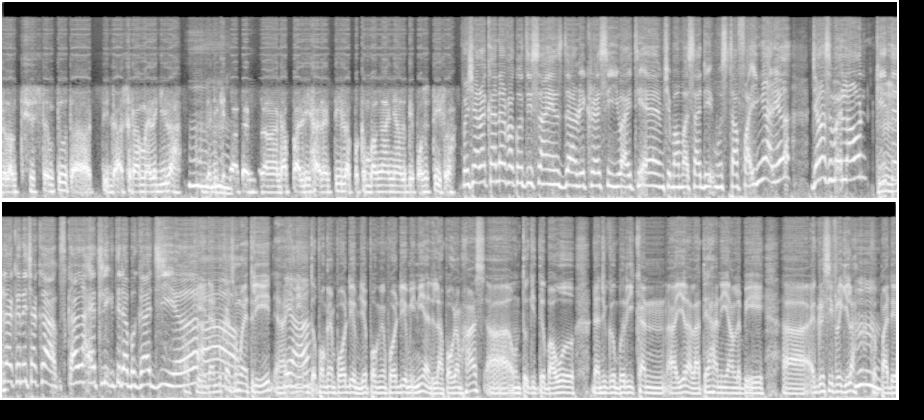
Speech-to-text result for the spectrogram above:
dalam sistem tu uh, tidak seramai lagi lah. Hmm. Jadi kita akan uh, dapat lihat nantilah perkembangan yang lebih positif lah. Pensyarakanan Fakulti Sains dan Rekreasi UiTM Cik Muhammad Sadiq Mustafa Ingat ya Jangan sebut allowance Kita dah kena cakap. Sekarang atlet kita dah bergaji ya. Okey dan Ah. bukan semua atlet. Uh, Ya. ini untuk program podium je. Program podium ini adalah program khas uh, untuk kita bawa dan juga berikan uh, yalah latihan yang lebih uh, agresif lagi lah hmm. kepada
